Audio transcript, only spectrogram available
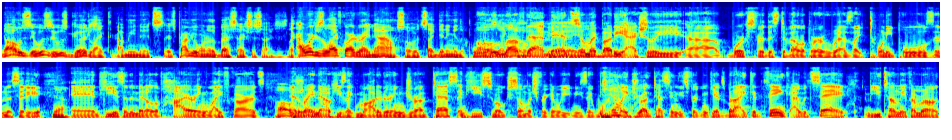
no, it was it was it was good. Like I mean, it's it's probably one of the best exercises. Like I work as a lifeguard right now, so it's like getting in the pool. Oh, like, love that, man. yeah, So yeah. my buddy actually uh, works for this developer who has like 20 pools in the city. Yeah. And he is in the middle of hiring lifeguards. Oh, and shit. right now he's like monitoring drug tests and he smokes so much freaking weed. And he's like, why am I drug testing these freaking kids? But I could think, I would say, I mean, you tell me if I'm wrong.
